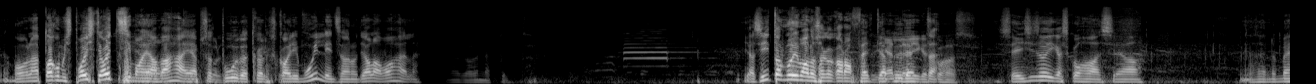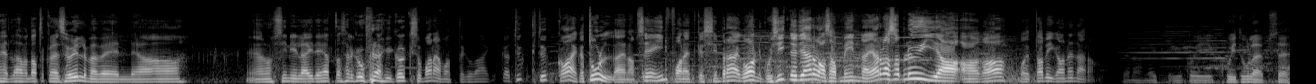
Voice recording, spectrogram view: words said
Tõõmov läheb tagumist posti otsima ja, ja vähe jääb sealt puudu, et oleks ka oli Mullin saanud jala vahele. Ja siit on võimalus, aga Karafelt jääb nüüd ette. seisis õiges kohas ja ja seal need mehed lähevad natukene sõlme veel ja ja noh, Sinilaid ei jäta seal ka kunagi kõksu panemata, kui vähegi tükk-tükk aega tulla enam, see infonet, kes siin praegu on, kui siit nüüd Järva saab minna, Järva saab lüüa, aga võtab Igonen ära enam ikkagi, kui, kui tuleb see.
